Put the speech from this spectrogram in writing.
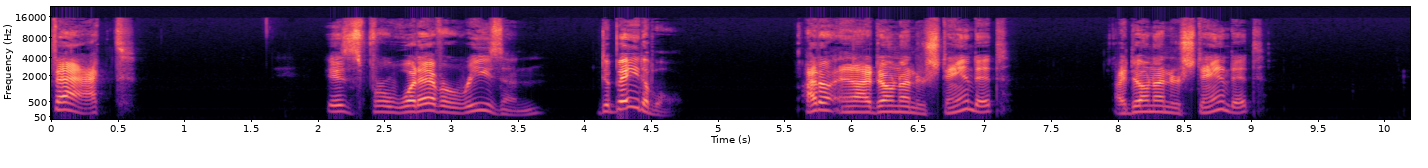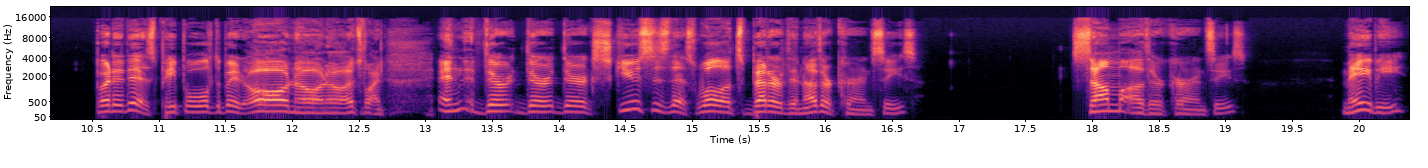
fact is for whatever reason debatable. I don't and I don't understand it. I don't understand it. But it is. People will debate. Oh no, no, it's fine. And their their their excuse is this. Well, it's better than other currencies. Some other currencies. Maybe.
